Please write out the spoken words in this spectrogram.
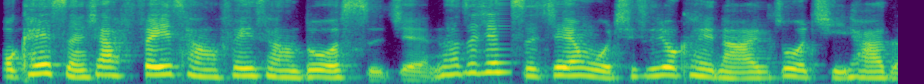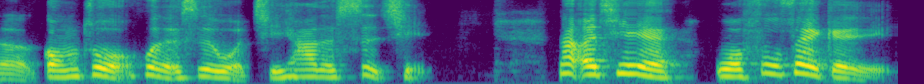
我可以省下非常非常多的时间。那这些时间我其实又可以拿来做其他的工作，或者是我其他的事情。那而且我付费给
